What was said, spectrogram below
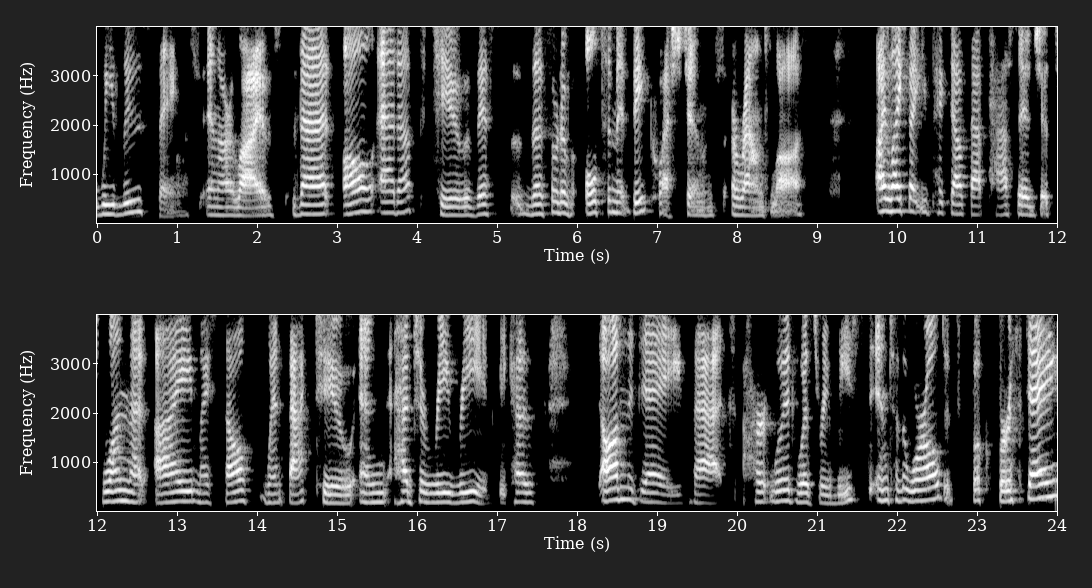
we lose things in our lives that all add up to this the sort of ultimate big questions around loss I like that you picked out that passage. It's one that I myself went back to and had to reread because on the day that Heartwood was released into the world, its book birthday,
